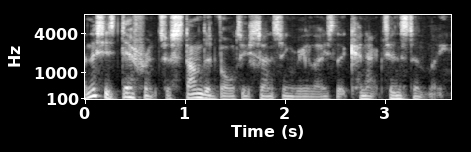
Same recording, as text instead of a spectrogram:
and this is different to standard voltage sensing relays that connect instantly.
